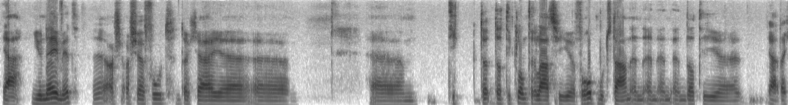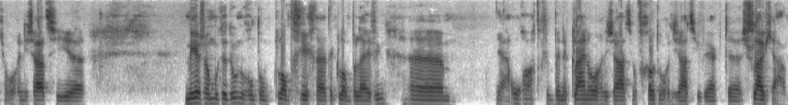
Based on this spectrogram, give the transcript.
ja, you name it. Als, als jij voelt dat jij uh, die, dat, dat die klantrelatie voorop moet staan en, en, en, en dat, die, ja, dat je organisatie meer zou moeten doen rondom klantgerichtheid en klantbeleving. Uh, ja, ongeacht of je binnen een kleine organisatie of grote organisatie werkt, uh, sluit je aan.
